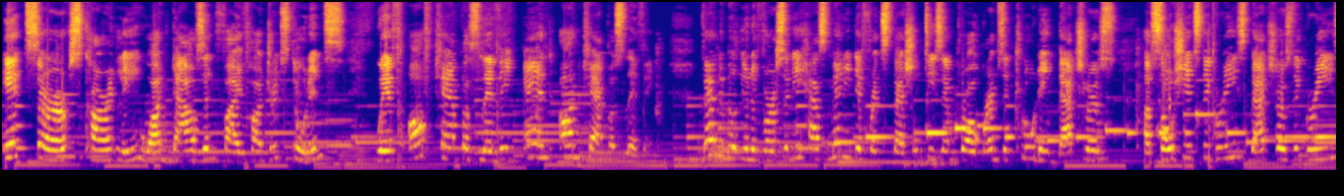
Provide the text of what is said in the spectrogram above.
It serves currently 1,500 students with off campus living and on campus living. Vanderbilt University has many different specialties and programs, including bachelor's, associate's degrees, bachelor's degrees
